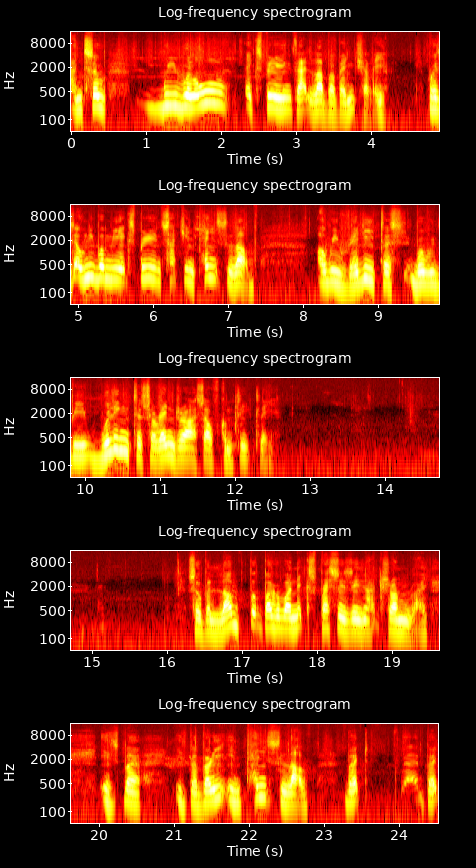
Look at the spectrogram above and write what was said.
And so we will all experience that love eventually, because only when we experience such intense love are we ready to, will we be willing to surrender ourselves completely. So the love that Bhagavan expresses in Aksharamala is the, is the very intense love but, but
